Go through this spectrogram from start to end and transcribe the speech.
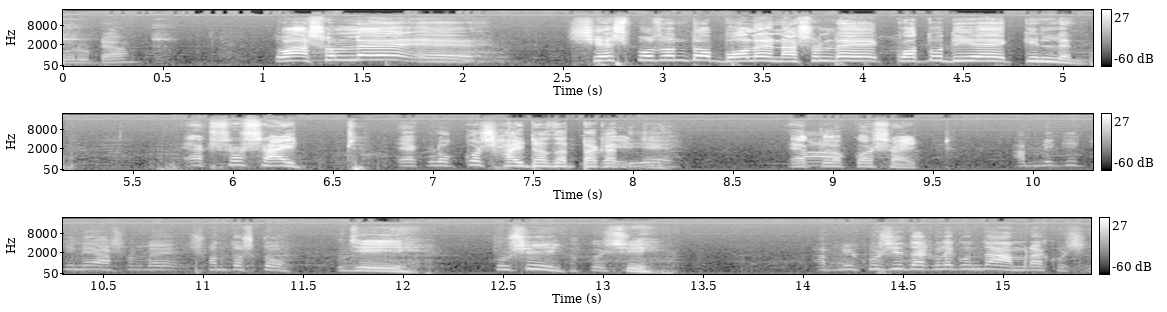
গরুটা। তো আসলে শেষ পর্যন্ত বলেন আসলে কত দিয়ে কিনলেন? একশো ষাট। এক লক্ষ ষাট হাজার টাকা দিয়ে। এক লক্ষ ষাট। আপনি কি কিনে আসলে সন্তুষ্ট? জি। খুশি? খুশি। আপনি খুশি থাকলে কিন্তু আমরা খুশি।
